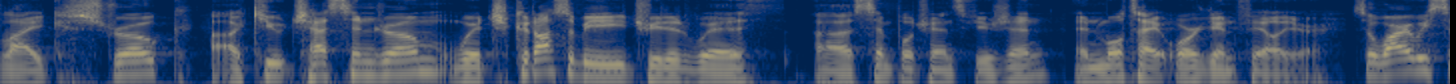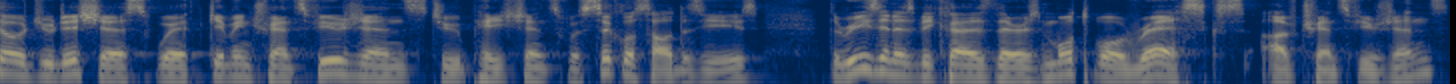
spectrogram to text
like stroke, acute chest syndrome, which could also be treated with uh, simple transfusion, and multi organ failure. So, why are we so judicious with giving transfusions to patients with sickle cell disease? The reason is because there's multiple risks of transfusions.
